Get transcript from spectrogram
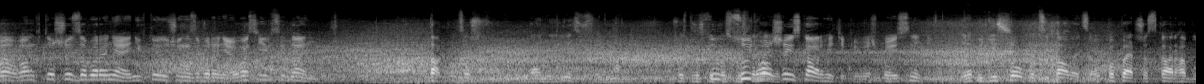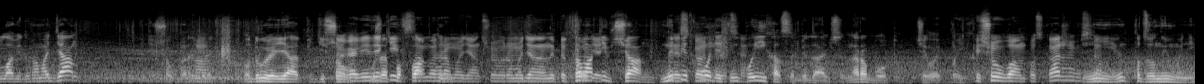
ва- вам хто щось забороняє, ніхто нічого не забороняє. У вас є всі дані. Так, це ж дані є, все нема. Щось трошки Суть, суть поспостерігаю. вашої скарги тільки, ви ж поясніть. Я підійшов поцікавитися. От, по-перше, скарга була від громадян. Підійшов перевірити. По-друге, я підійшов Так, а від уже яких факту. саме громадян, що громадяни не підходять? Громадівчан. Не, не підходять, він скаржаться. поїхав собі далі на роботу. Чоловік поїхав. Пішов вам, поскаржився. Ні, він подзвонив мені.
